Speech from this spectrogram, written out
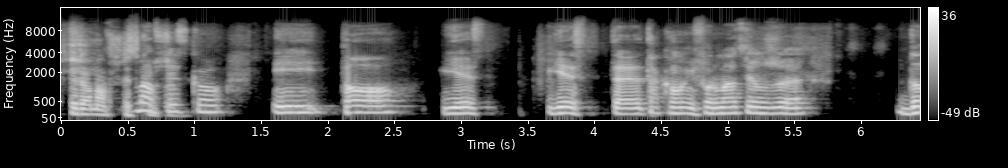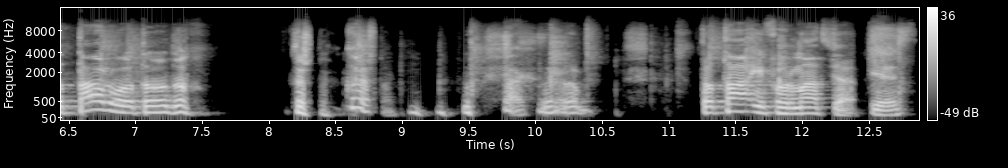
która ma wszystko. Ma wszystko i to jest, jest te, taką informacją, że dotarło to do... Też tak. Też tak. tak. No, to ta informacja jest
